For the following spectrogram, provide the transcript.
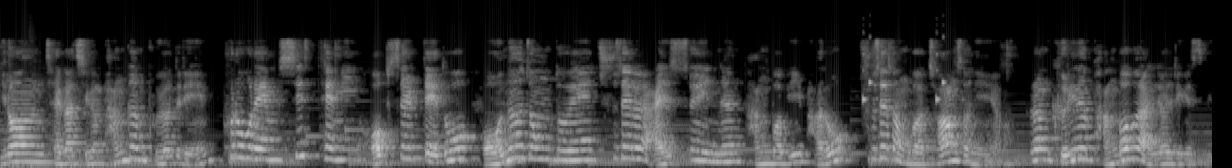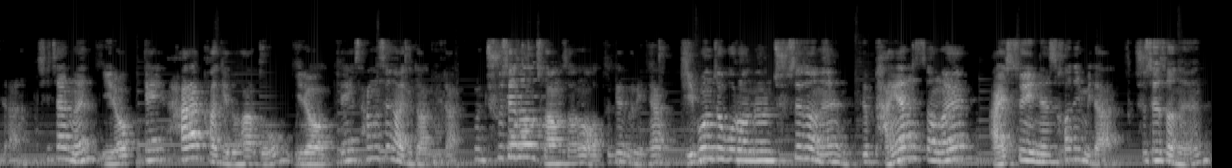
이런 제가 지금 방금 보여드린 프로그램 시스템이 없을 때도 어느 정도의 추세를 알 수 있는 방법이 바로 추세선과 저항선이에요. 그럼 그리는 방법을 알려드리겠습니다. 시장은 이렇게 하락하기도 하고 이렇게 상승하기도 합니다. 그럼 추세선, 저항선은 어떻게 그리냐? 기본적으로는 추세선은 그 방향성을 알 수 있는 선입니다. 추세선은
